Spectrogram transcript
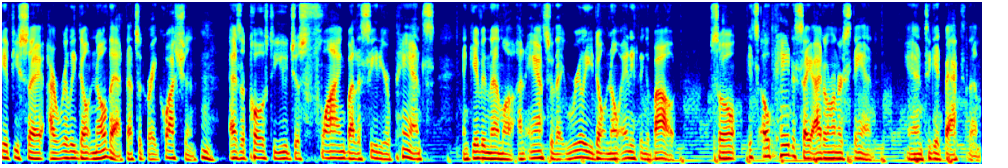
if you say, I really don't know that. That's a great question, hmm. as opposed to you just flying by the seat of your pants and giving them a, an answer that really you don't know anything about. So it's okay to say, I don't understand, and to get back to them.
